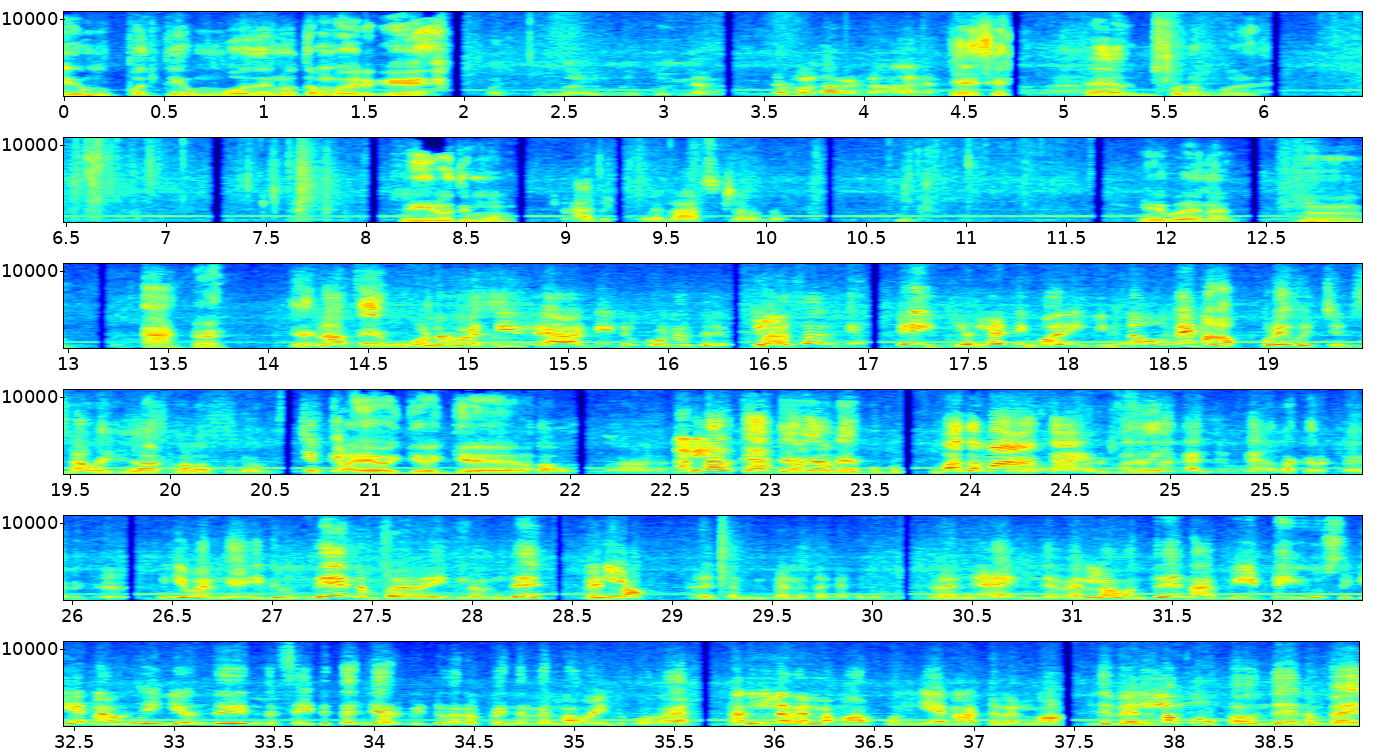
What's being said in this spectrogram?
இது முப்பத்தி ஒம்பது நூற்றம்பது இருக்கு. ஏ சரி. ஏ அது முப்பது ஒம்பது இது இருபத்தி மூணு. அது இந்த லாஸ்ட் ரவுண்டு இது பதினாலு. ம். ஆ. போன வாட்டி ஆட்டிட்டு போனது. கிளாஸா இருக்கு. டேய் எல்லாம் நீ மாதிரி இன்னமுமே நான் அப்படியே வச்சிருக்கேன். காய வைக்க வைக்க நல்லா இருக்கா பதமா கா- பதமா காஞ்சிருக்கா இங்க பாருங்க இது வந்து நம்ம இதுல வந்து வெல்லம். அது தம்பி வெள்ளத்தை கட்டுங்க இந்த வெல்லம் வந்து நான் வீட்டு யூஸுக்கே நான் வந்து இங்க வந்து இந்த சைடு தஞ்சாவூர் போயிட்டு வரப்ப இந்த வெல்லம் வாங்கிட்டு போவேன். நல்ல வெல்லமா இருக்கும் இங்க நாட்டு வெல்லம். இந்த வெல்லமும் இப்ப வந்து நம்ம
